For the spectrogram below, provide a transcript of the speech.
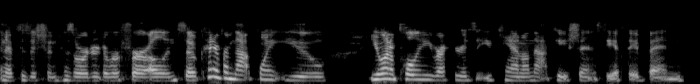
and a physician has ordered a referral. And so kind of from that point you you want to pull any records that you can on that patient, see if they've been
